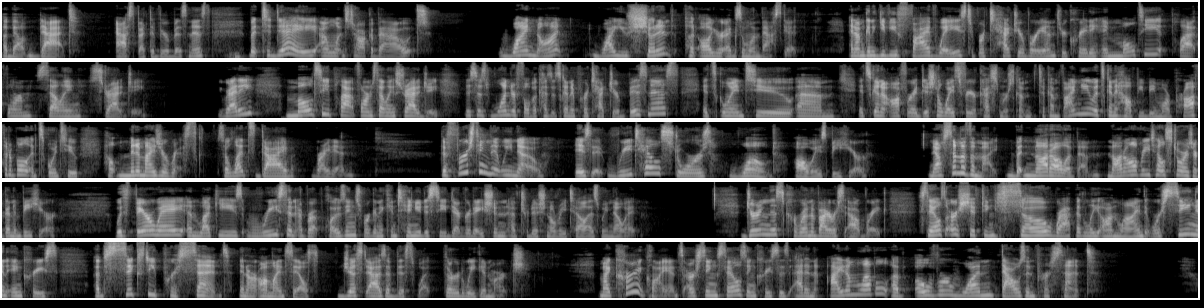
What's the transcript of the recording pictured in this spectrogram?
about that aspect of your business. But today I want to talk about why not, why you shouldn't put all your eggs in one basket. And I'm going to give you five ways to protect your brand through creating a multi platform selling strategy. You ready? Multi platform selling strategy. This is wonderful because it's going to protect your business. It's going to um, it's going to offer additional ways for your customers come, to come find you. It's going to help you be more profitable. It's going to help minimize your risk. So let's dive right in. The first thing that we know is that retail stores won't always be here. Now, some of them might, but not all of them. Not all retail stores are going to be here. With Fairway and Lucky's recent abrupt closings, we're going to continue to see degradation of traditional retail as we know it. During this coronavirus outbreak, sales are shifting so rapidly online that we're seeing an increase of 60% in our online sales just as of this, what, third week in March. My current clients are seeing sales increases at an item level of over 1,000%.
